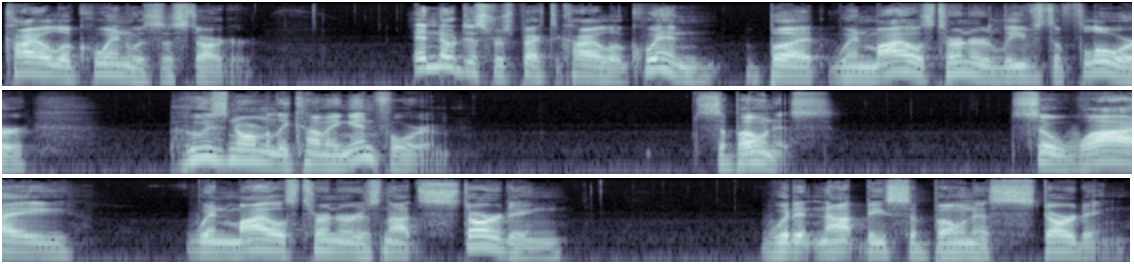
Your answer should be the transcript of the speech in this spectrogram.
Kyle O'Quinn was the starter. And no disrespect to Kyle O'Quinn, but when Miles Turner leaves the floor, who's normally coming in for him? Sabonis. So why when Miles Turner is not starting, would it not be Sabonis starting?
